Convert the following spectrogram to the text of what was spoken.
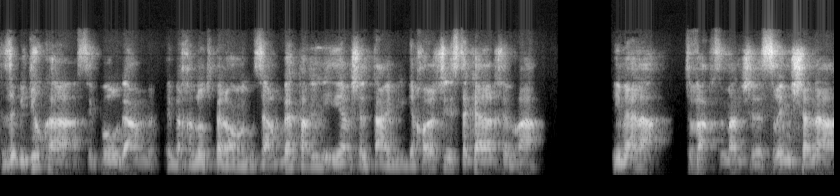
זה בדיוק הסיפור גם בחדלות פירעון, זה הרבה פעמים עניין של טיימינג, יכול להיות שנסתכל על החברה, אם היה לה טווח זמן של 20 שנה,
